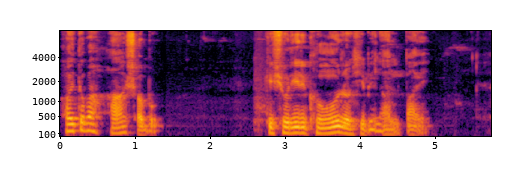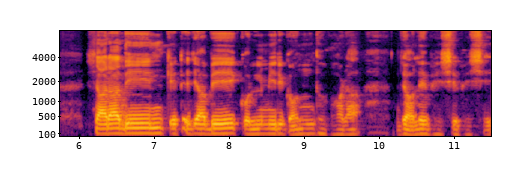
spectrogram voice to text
হয়তো বা হাঁস হব। কিশোরীর ঘুঙুর রহিবে লাল পায়ে। সারাদিন কেটে যাবে কলমির গন্ধ ভরা জলে ভেসে ভেসে।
